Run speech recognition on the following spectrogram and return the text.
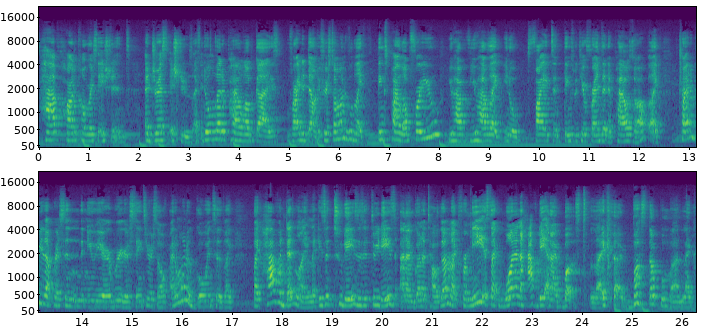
have hard conversations address issues. Don't let it pile up, guys. Write it down. If you're someone who like things pile up for you, you have you have like you know fights and things with your friends, and it piles up. Like try to be that person in the new year where you're saying to yourself, I don't want to go into like like have a deadline like is it two days is it three days and i'm gonna tell them like for me it's like one and a half day and i bust like i bust up woman like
